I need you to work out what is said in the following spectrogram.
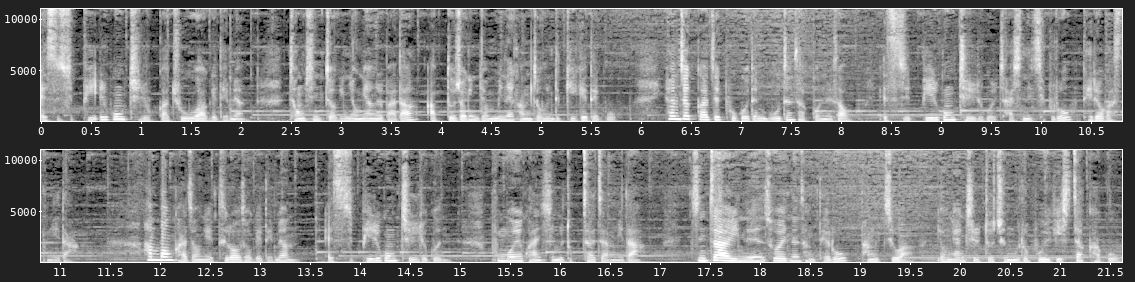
SCP-1076과 조우하게 되면 정신적인 영향을 받아 압도적인 연민의 감정을 느끼게 되고 현재까지 보고된 모든 사건에서 SCP-1076을 자신의 집으로 데려갔습니다. 한 번 가정에 들어서게 되면 SCP-1076은 부모의 관심을 독차지합니다. 진짜 아이는 소외된 상태로 방치와 영양실조 징후를 보이기 시작하고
